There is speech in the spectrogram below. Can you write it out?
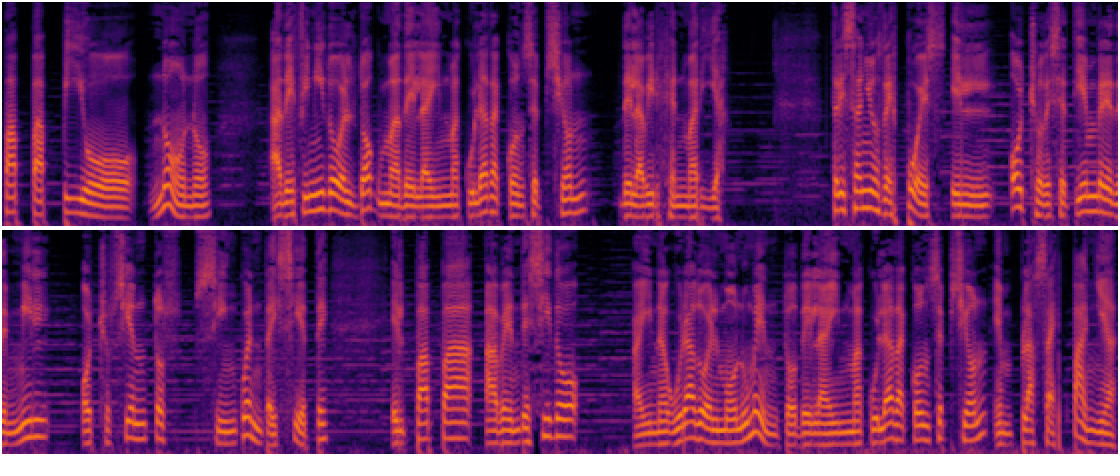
Papa Pío IX ha definido el dogma de la Inmaculada Concepción de la Virgen María. Tres años después, el 8 de septiembre de 1857, el Papa ha bendecido, ha inaugurado el monumento de la Inmaculada Concepción en Plaza España,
